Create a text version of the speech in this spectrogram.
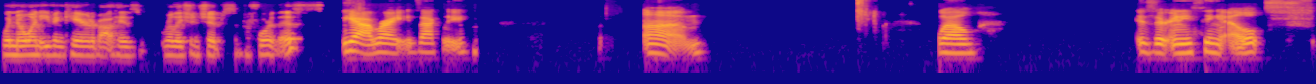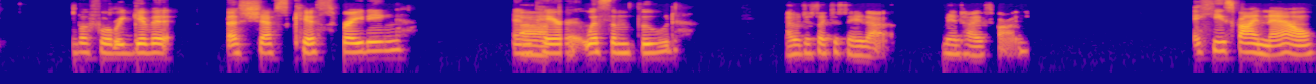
when no one even cared about his relationships before this? Yeah, right, exactly. Um well, is there anything else before we give it a chef's kiss rating and uh, pair it with some food? I would just like to say that Manti is fine he's fine now.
